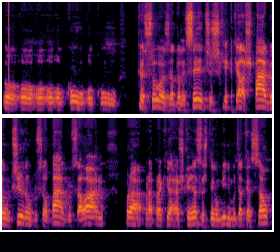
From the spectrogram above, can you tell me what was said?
ou, ou, ou, ou com, com pessoas adolescentes que, que elas pagam, tiram do seu magro salário para que as crianças tenham o mínimo de atenção,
